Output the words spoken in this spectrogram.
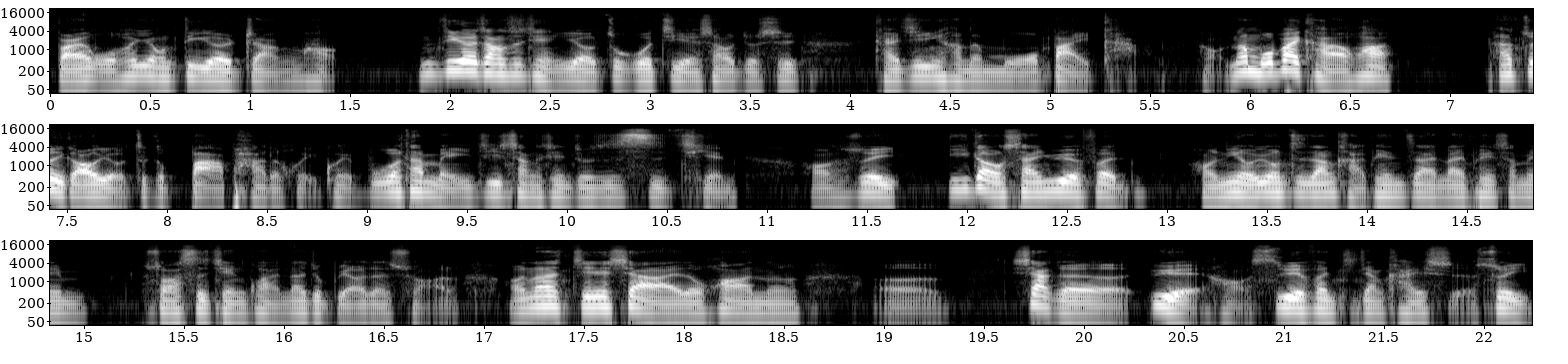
反而我会用第二张哈。那第二张之前也有做过介绍，就是凯基银行的摩拜卡。好，那摩拜卡的话，它最高有这个八趴的回馈，不过它每一季上限就是四千。好，所以一到三月份，好，你有用这张卡片在 Line Pay 上面。刷四千块，那就不要再刷了。好，那接下来的话呢，呃，下个月哈，四月份即将开始了，所以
